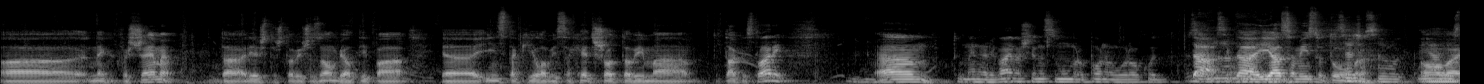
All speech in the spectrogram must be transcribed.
uh, nekakve šeme, da riješite što više zombi, ali tipa uh, insta killovi sa headshotovima, takve stvari. Um, Tu mene revivaš, jedno sam umro ponovo u roku od... da, da, i ja sam isto tu umro. Sjećam se ovog, ja Ovaj.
